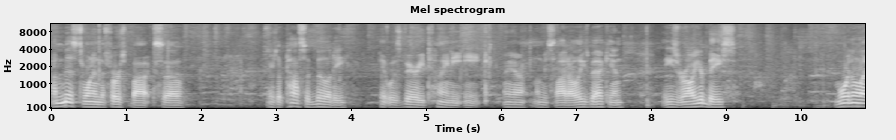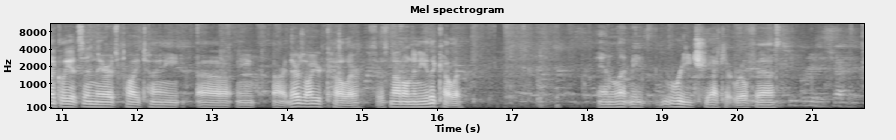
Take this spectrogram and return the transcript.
I missed one in the first box, so there's a possibility it was very tiny ink. Yeah, let me slide all these back in. These are all your base. More than likely it's in there. It's probably tiny uh, ink. All right, there's all your color. So it's not on any of the color. And let me recheck it real fast. Super easy check it.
